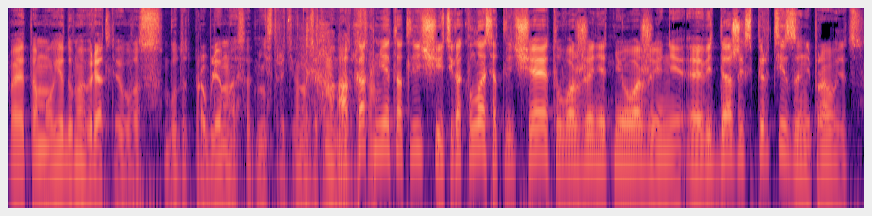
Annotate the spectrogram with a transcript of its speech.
Поэтому, я думаю, вряд ли у вас будут проблемы с административным законодательством. А как мне это отличить? И как власть отличает уважение от неуважения? Э, ведь даже экспертиза не проводится.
